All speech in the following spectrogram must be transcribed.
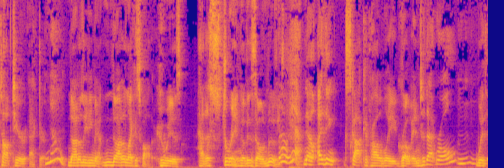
top tier actor. No. Not a leading man. Not unlike his father, who is had a string of his own movies. Oh, yeah. Now I think Scott could probably grow into that role. Mm-hmm. With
